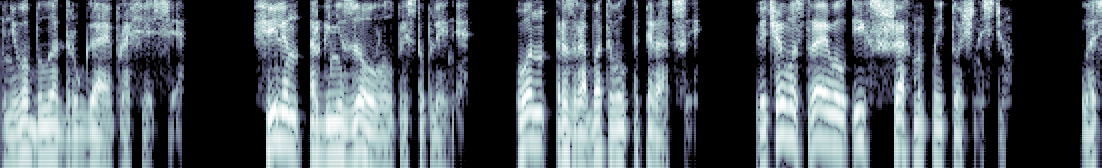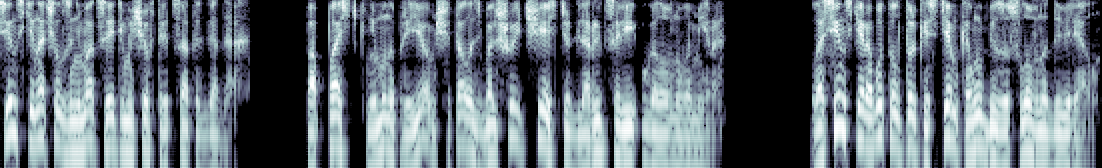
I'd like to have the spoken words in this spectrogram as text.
у него была другая профессия. Филин организовывал преступления. Он разрабатывал операции. Причем выстраивал их с шахматной точностью. Лосинский начал заниматься этим еще в 30-х годах. Попасть к нему на прием считалось большой честью для рыцарей уголовного мира. Лосинский работал только с тем, кому безусловно доверял.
